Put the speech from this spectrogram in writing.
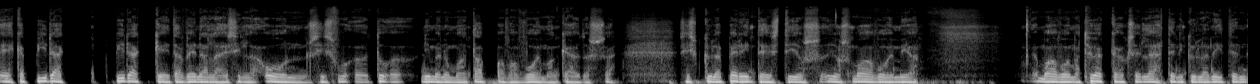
ehkä pidä, pidäkkeitä venäläisillä on, siis nimenomaan tappavan voiman käytössä. Siis kyllä perinteisesti, jos, jos maavoimia, maavoimat hyökkäykseen lähtee, niin kyllä niiden,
